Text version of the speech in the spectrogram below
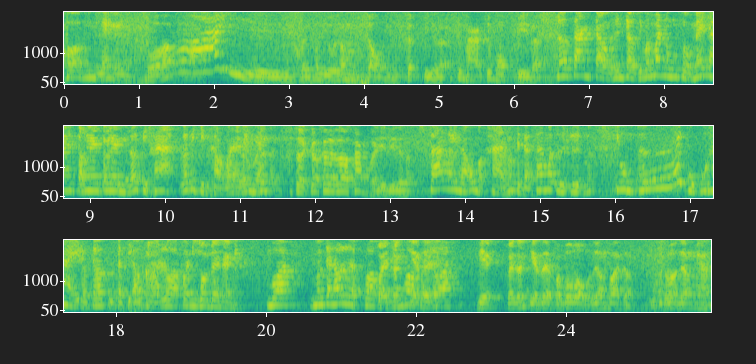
คอมันแรงเลยล่ะโอ้ย ข่อยมาอยู่น้ำเจ้าอยู่จักปีละสิบห้าสิบหกปีละเราสร้างเจ้าเห็นเจ้าสิว่ามานุงส่งได้ยังต้องแรงต้องแรงอยู่แล้วสิห้าแล้วสิกินข้าวอะไรได้แม่ข่อยเออเจ้าเขาเราสร้างข่อยดีเลยเนาะสร้างเลยนะอุ้มบักหานมันเป็นแต่สร้างมาอืดลืดมายุ่มเอ้ยกูผู้ให้ดอกแต่ว่ากูกะสิเอาผัวรอกว่านี้บ่เป็นหยังบัวมึงจะเล่าเลือกพอข่อยสังเกตเลเลยยรอเบียกข่อยสังเกตเลยข่อยบ่เว้าเรื่องพ่อเจ้าข่อยเว้าเรื่องแม่น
